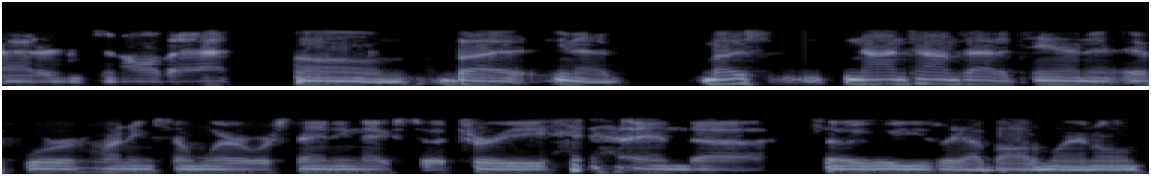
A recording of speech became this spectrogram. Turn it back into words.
patterns and all that. Um, but, you know, most nine times out of 10, if we're hunting somewhere, we're standing next to a tree. and, uh, so we usually have bottom Bottomland on.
